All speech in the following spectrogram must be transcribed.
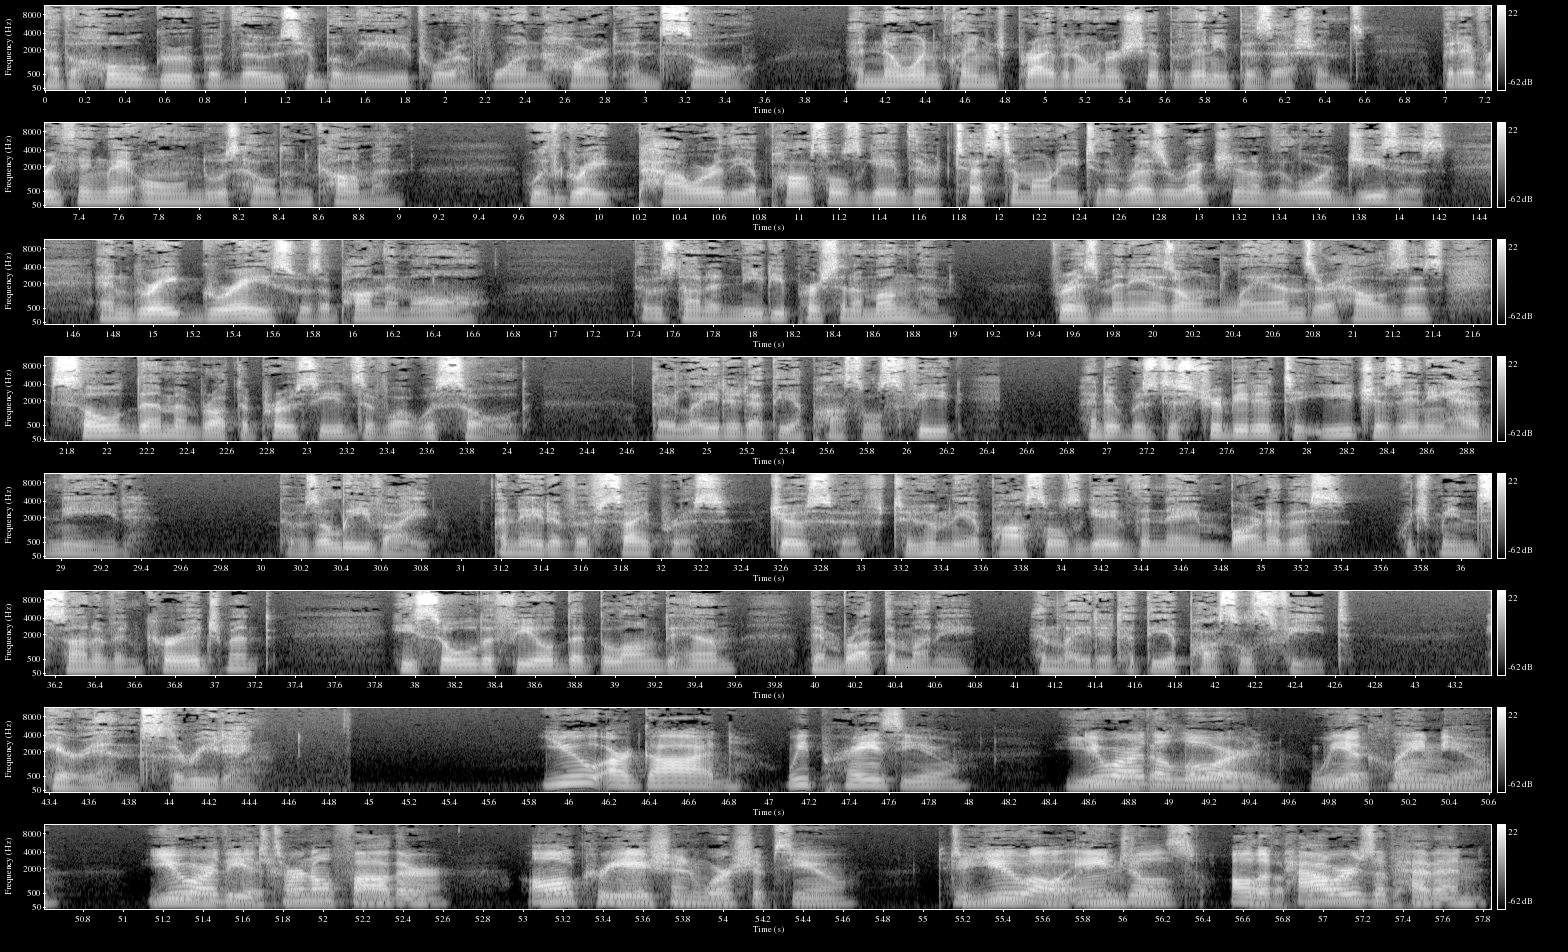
Now the whole group of those who believed were of one heart and soul, and no one claimed private ownership of any possessions, but everything they owned was held in common. With great power the apostles gave their testimony to the resurrection of the Lord Jesus, and great grace was upon them all. There was not a needy person among them, for as many as owned lands or houses sold them and brought the proceeds of what was sold. They laid it at the apostles' feet, and it was distributed to each as any had need. There was a Levite, a native of Cyprus, Joseph, to whom the apostles gave the name Barnabas, which means son of encouragement. He sold a field that belonged to him, then brought the money and laid it at the apostles' feet. Here ends the reading. You are God, we praise you. You are the Lord, we acclaim you. You are the eternal Father, all creation worships you. To you, all angels, all the powers of heaven,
